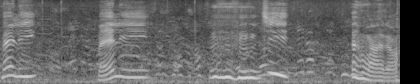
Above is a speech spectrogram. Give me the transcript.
Meli, Meli, Ci, Guarda.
